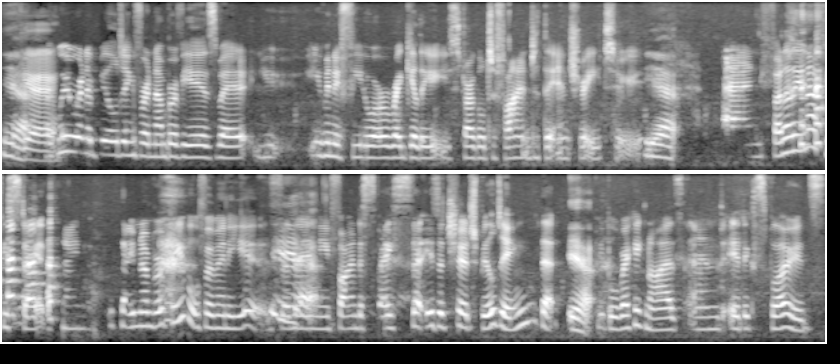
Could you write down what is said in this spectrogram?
Yeah. yeah. Like we were in a building for a number of years where you, even if you were a regular, you struggle to find the entry to. Yeah. And funnily enough, you stay at the same, the same number of people for many years. Yeah. And then you find a space that is a church building that yeah. people recognize and it explodes.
